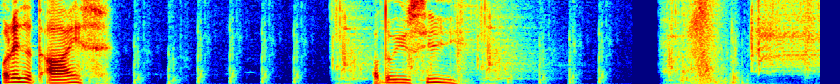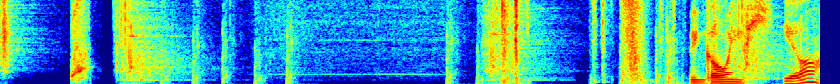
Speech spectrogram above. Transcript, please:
What is it, eyes? What do you see? We go in here.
